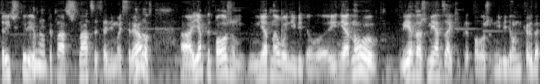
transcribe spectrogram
3, 4, угу. 15, 16 аниме-сериалов. Угу. А, я, предположим, ни одного не видел. И ни одного, я даже Миядзаки, предположим, не видел никогда.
